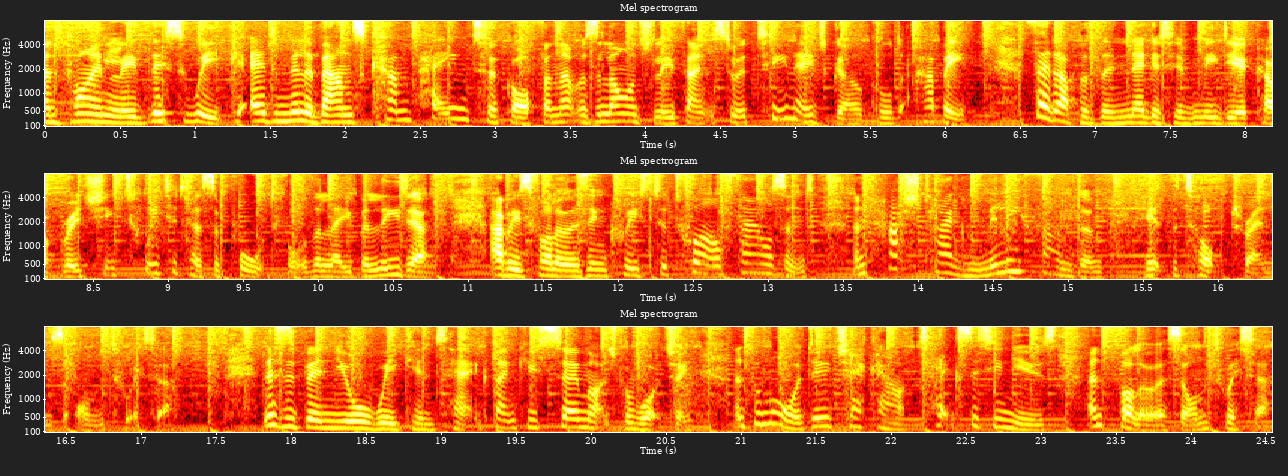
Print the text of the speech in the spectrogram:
And finally, this week, Ed Miliband's campaign took off, and that was largely thanks to a teenage girl called Abby. Fed up of the negative media coverage, she tweeted her support for the Labour leader. Abby's followers increased to 12,000, and hashtag Milifandom hit the top trends on Twitter. This has been your Week in Tech. Thank you so much for watching. And for more, do check out Tech City News and follow us on Twitter.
